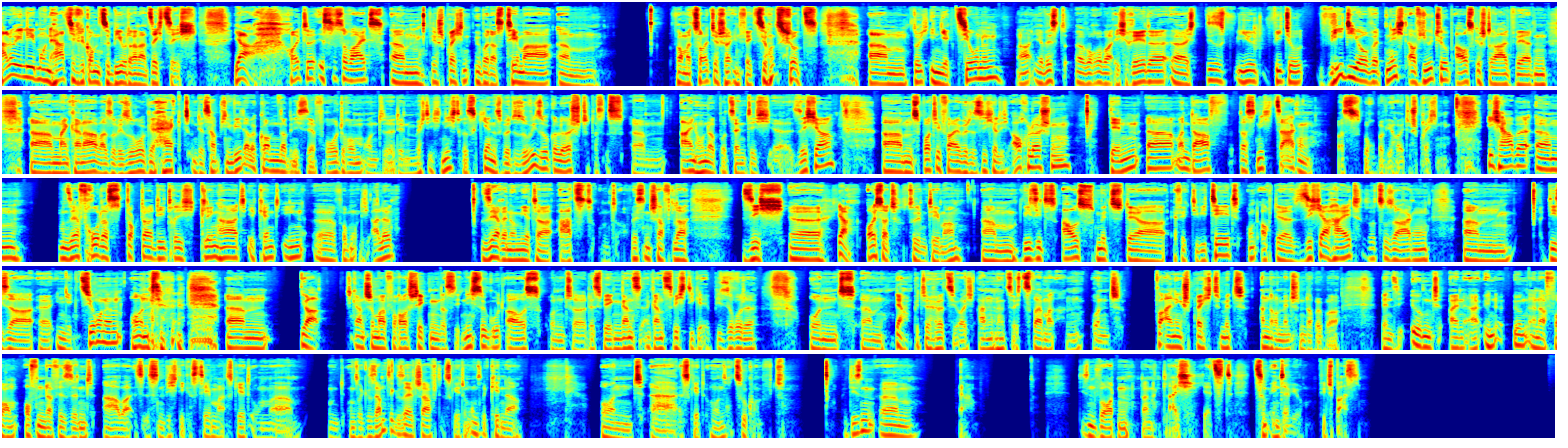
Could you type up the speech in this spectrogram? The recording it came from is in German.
Hallo ihr Lieben und herzlich willkommen zu Bio 360. Ja, heute ist es soweit. Ähm, wir sprechen über das Thema ähm, pharmazeutischer Infektionsschutz ähm, durch Injektionen. Ja, ihr wisst, äh, worüber ich rede. Äh, ich, dieses Video, Video wird nicht auf YouTube ausgestrahlt werden. Äh, mein Kanal war sowieso gehackt und jetzt habe ich ihn wiederbekommen. Da bin ich sehr froh drum und äh, den möchte ich nicht riskieren. Es wird sowieso gelöscht. Das ist ähm, 100%ig äh, sicher. Ähm, Spotify wird es sicherlich auch löschen, denn äh, man darf das nicht sagen was, worüber wir heute sprechen. Ich habe ähm, bin sehr froh, dass Dr. Dietrich Klinghardt, ihr kennt ihn äh, vermutlich alle, sehr renommierter Arzt und auch Wissenschaftler, sich äh, ja, äußert zu dem Thema. Ähm, wie sieht es aus mit der Effektivität und auch der Sicherheit sozusagen ähm, dieser äh, Injektionen? Und ähm, ja, ich kann schon mal vorausschicken, das sieht nicht so gut aus und äh, deswegen ganz, ganz wichtige Episode. Und ähm, ja, bitte hört sie euch an, hört sie euch zweimal an und vor allen Dingen sprecht mit anderen Menschen darüber, wenn sie irgendein, in irgendeiner Form offen dafür sind. Aber es ist ein wichtiges Thema. Es geht um, äh, um unsere gesamte Gesellschaft, es geht um unsere Kinder und äh, es geht um unsere Zukunft. Mit diesen ähm, diesen Worten dann gleich jetzt zum Interview. Viel Spaß.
